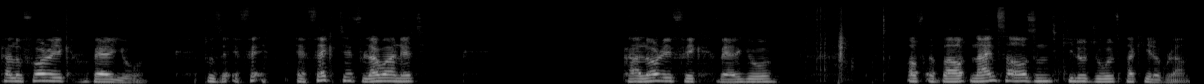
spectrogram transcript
calorific value to the eff effective lower net calorific value of about 9000 kilojoules per kilogram.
